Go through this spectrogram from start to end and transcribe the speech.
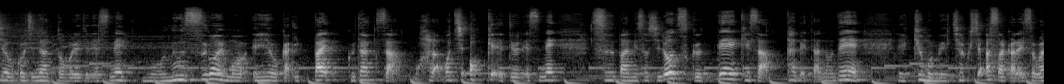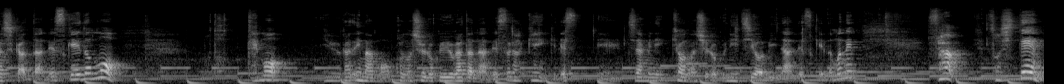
塩麹納豆も入れてですねものすごいもう栄養価いっぱい具だくさんもう腹持ち OK というですねスーパー味噌汁を作って今朝食べたのでえ今日もめちゃくちゃ朝から忙しかったんですけれどもとっても夕方今もこの収録夕方なんですが元気です、えー、ちなみに今日の収録日曜日なんですけれどもね。さあそして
